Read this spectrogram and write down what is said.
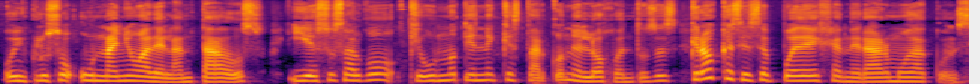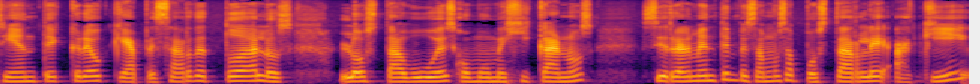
o incluso un año adelantados. Y eso es algo que uno tiene que estar con el ojo. Entonces, creo que sí se puede generar moda consciente. Creo que a pesar de todos los, tabúes como mexicanos, si realmente empezamos a apostarle aquí,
